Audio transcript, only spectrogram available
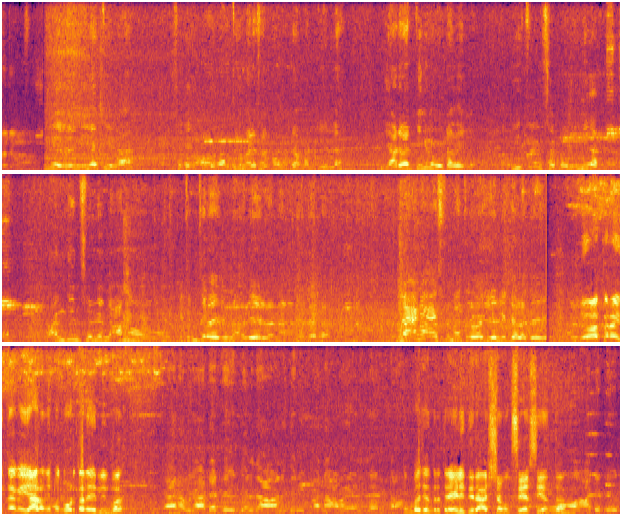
ಧನ್ಯವಾದ. ಇದು ಸರಿ ಮೇಲೆ ಸ್ವಲ್ಪ ಊಟ ಮಾಡಲಿಲ್ಲ ಎರಡೆರಡು ತಿಂಗಳು ಊಟವೇ ಇಲ್ಲ. ಈ ಥರ ಸ್ವಲ್ಪ ನೀರಾಗಲಿಲ್ಲ ಅಂದಿನ ಸಲ ನಾನು ತಿಂತಿರ ಇರಲಿಲ್ಲ ಅಲ್ಲೇ ಇಲ್ಲ ನಾನು ಇರಲ್ಲ ನಾನು ಆಸ್ತಿ ಮಾತ್ರ ಹೋಗಿ ಎಲ್ಲಿ ಕೆಳಗೆ ನೀವು ಆ ಥರ ಇದ್ದಾಗ ಯಾರು ನಿಮ್ಮನ್ನು ನೋಡ್ತಾನೆ ಇರಲಿಲ್ವಾ? ಯಾರು ಅವ್ರು ಆಟೋ ಡ್ರೈವರ್ ಕೇಳಿದ ಅವನು ಕರೀತಾನ ಅವ ಹೇಳ್ದ ಅಂತ. ತುಂಬಾ ಜನರ ಹತ್ರ ಹೇಳಿದ್ದೀರಾ ಆಶ್ರಮಕ್ಕೆ ಸೇರಿಸಿ ಅಂತ. ಹ್ಞೂ ಆಟೋ ಡ್ರೈವರ್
